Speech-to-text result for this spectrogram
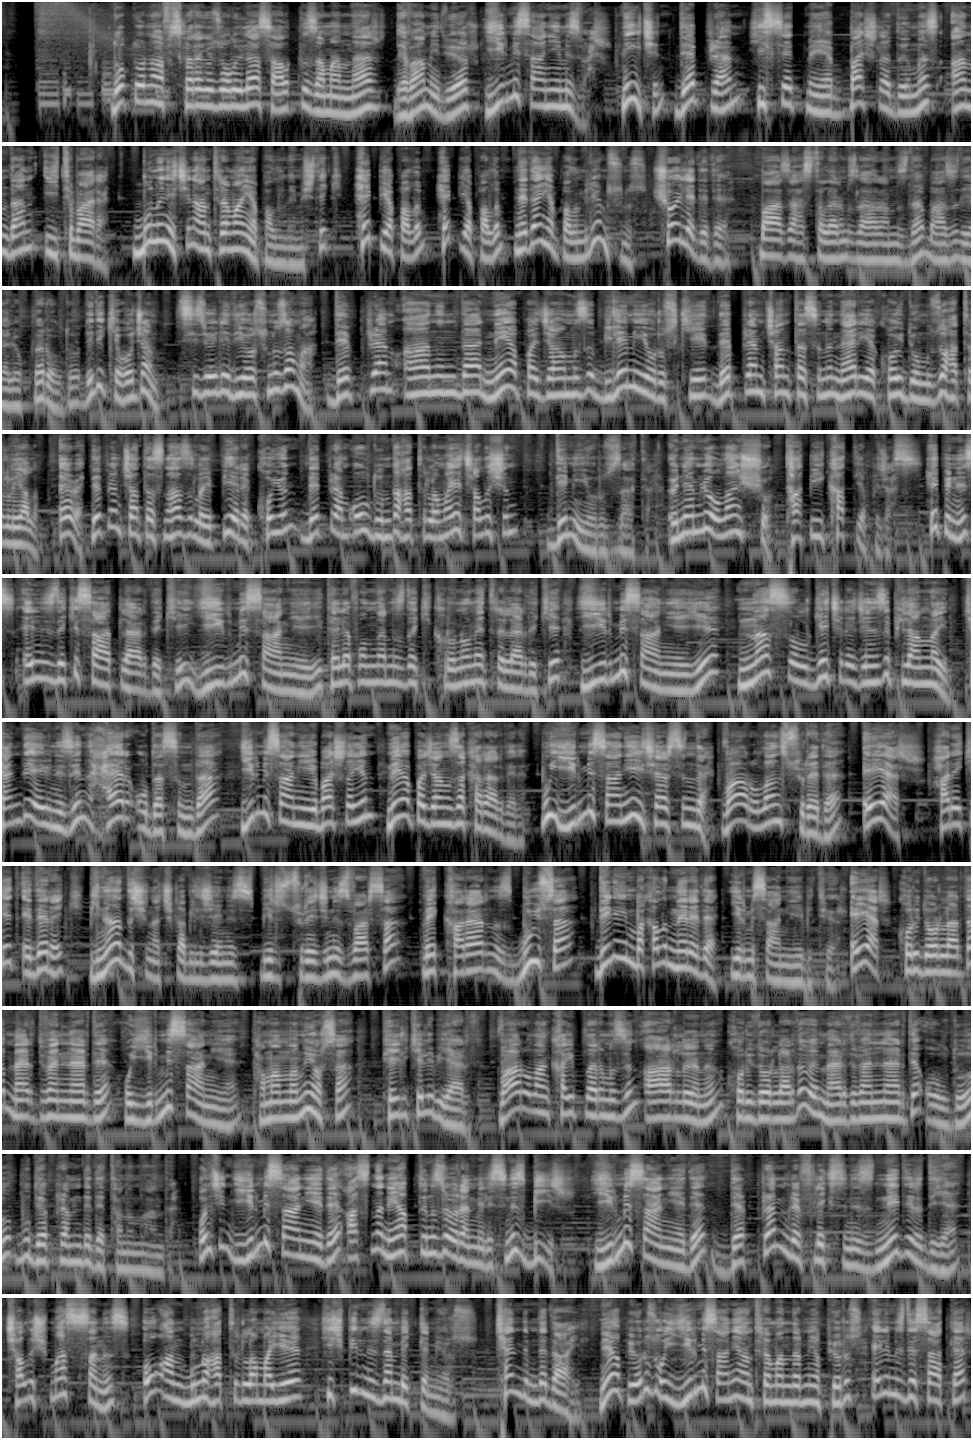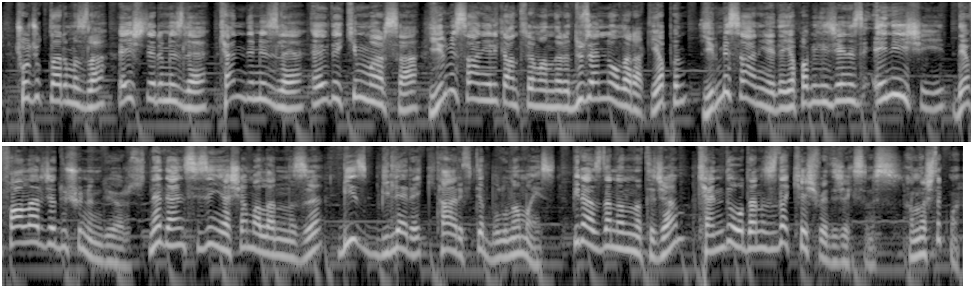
Doktor Nafiz Karagözoğlu'yla Sağlıklı Zamanlar devam ediyor. 20 saniyemiz var. Ne için? Deprem hissetmeye başladığımız andan itibaren. Bunun için antrenman yapalım demiştik. Hep yapalım, hep yapalım. Neden yapalım biliyor musunuz? Şöyle dedi bazı hastalarımızla aramızda bazı diyaloglar oldu. Dedi ki hocam siz öyle diyorsunuz ama deprem anında ne yapacağımızı bilemiyoruz ki deprem çantasını nereye koyduğumuzu hatırlayalım. Evet deprem çantasını hazırlayıp bir yere koyun deprem olduğunda hatırlamaya çalışın demiyoruz zaten. Önemli olan şu. Tatbikat yapacağız. Hepiniz elinizdeki saatlerdeki 20 saniyeyi, telefonlarınızdaki kronometrelerdeki 20 saniyeyi nasıl geçireceğinizi planlayın. Kendi evinizin her odasında 20 saniyeyi başlayın. Ne yapacağınıza karar verin. Bu 20 saniye içerisinde var olan sürede eğer hareket ederek bina dışına çıkabileceğiniz bir süreciniz varsa ve kararınız buysa deneyin bakalım nerede 20 saniye bitiyor. Eğer koridorlarda, merdivenlerde o 20 saniye tamamlanıyorsa tehlikeli bir yerdir var olan kayıplarımızın ağırlığının koridorlarda ve merdivenlerde olduğu bu depremde de tanımlandı. Onun için 20 saniyede aslında ne yaptığınızı öğrenmelisiniz. 1. 20 saniyede deprem refleksiniz nedir diye çalışmazsanız o an bunu hatırlamayı hiçbirinizden beklemiyoruz kendim de dahil. Ne yapıyoruz? O 20 saniye antrenmanlarını yapıyoruz. Elimizde saatler çocuklarımızla, eşlerimizle, kendimizle, evde kim varsa 20 saniyelik antrenmanları düzenli olarak yapın. 20 saniyede yapabileceğiniz en iyi şeyi defalarca düşünün diyoruz. Neden? Sizin yaşam alanınızı biz bilerek tarifte bulunamayız. Birazdan anlatacağım. Kendi odanızda keşfedeceksiniz. Anlaştık mı?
